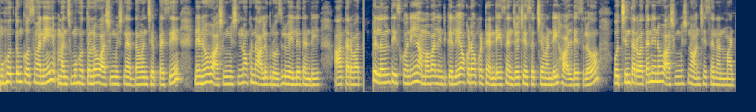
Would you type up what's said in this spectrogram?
ముహూర్తం కోసం అని మంచి ముహూర్తంలో వాషింగ్ మిషన్ వేద్దామని చెప్పేసి నేను వాషింగ్ మిషన్ ఒక నాలుగు రోజులు వేయలేదండి. ఆ తర్వాత పిల్లల్ని తీసుకొని అమ్మ వాళ్ళ ఇంటికి వెళ్ళి అక్కడ ఒక టెన్ డేస్ ఎంజాయ్ చేసి వచ్చామండి హాలిడేస్లో. వచ్చిన తర్వాత నేను వాషింగ్ మిషన్ ఆన్ చేశాను అనమాట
